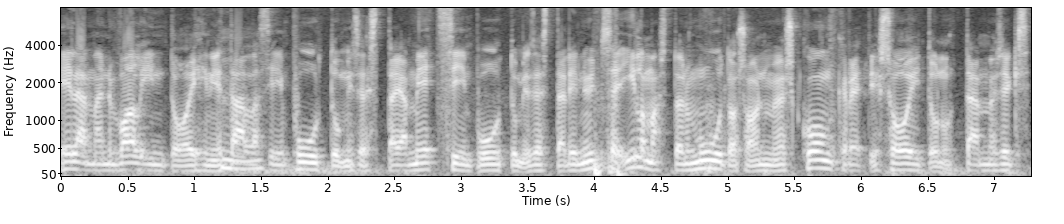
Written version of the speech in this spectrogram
elämän valintoihin ja mm. tällaisiin puuttumisesta ja metsiin puuttumisesta. Eli nyt se ilmastonmuutos on myös konkretisoitunut tämmöisiksi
